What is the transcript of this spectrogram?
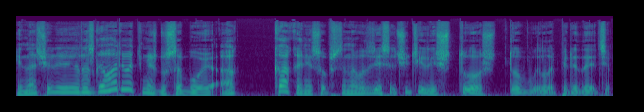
И начали разговаривать между собой, а как они, собственно, вот здесь очутились? Что, что было перед этим?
